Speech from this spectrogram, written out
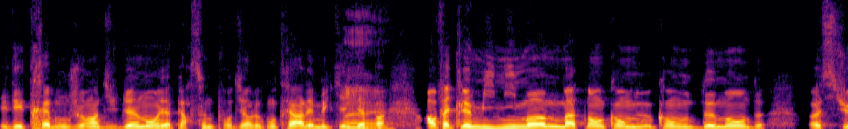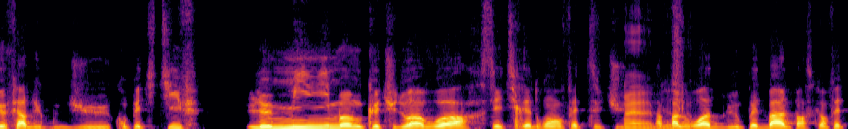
et des très bons joueurs individuellement. Il n'y a personne pour dire le contraire. Les mecs, il y a Ouais. pas... En fait, le minimum maintenant, quand, on- quand on demande euh, si tu veux faire du, du compétitif, le minimum que tu dois avoir, c'est tirer droit. En fait, tu n'as pas sûr. le droit de louper de balle parce qu'en fait,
